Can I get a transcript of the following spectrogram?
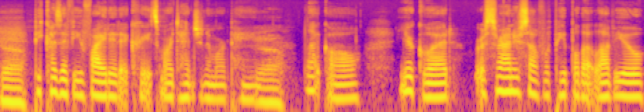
Yeah. Because if you fight it, it creates more tension and more pain Yeah. let go. You're good. Or surround yourself with people that love you.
